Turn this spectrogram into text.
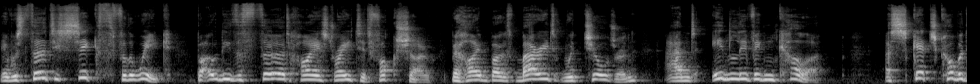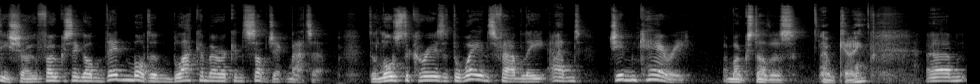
It was 36th for the week, but only the third highest rated Fox show, behind both Married with Children and In Living Colour, a sketch comedy show focusing on then modern black American subject matter that launched the careers of the Wayans family and Jim Carrey, amongst others. Okay. So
